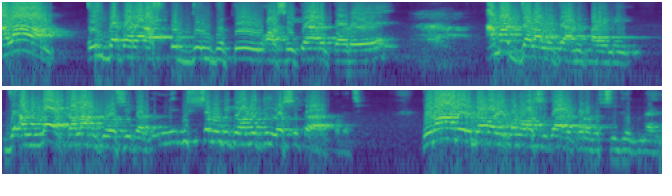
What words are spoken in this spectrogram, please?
কালাম, এই ব্যাপারে আজ পর্যন্ত কেউ অস্বীকার করে আমার জানা মতে আমি পাইনি যে আল্লাহর কালামকে অস্বীকার করে বিশ্ব নবীকে অনেকেই অস্বীকার করেছে। কোরআনের ব্যাপারে কোনো অস্বীকার করার সুযোগ নাই।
